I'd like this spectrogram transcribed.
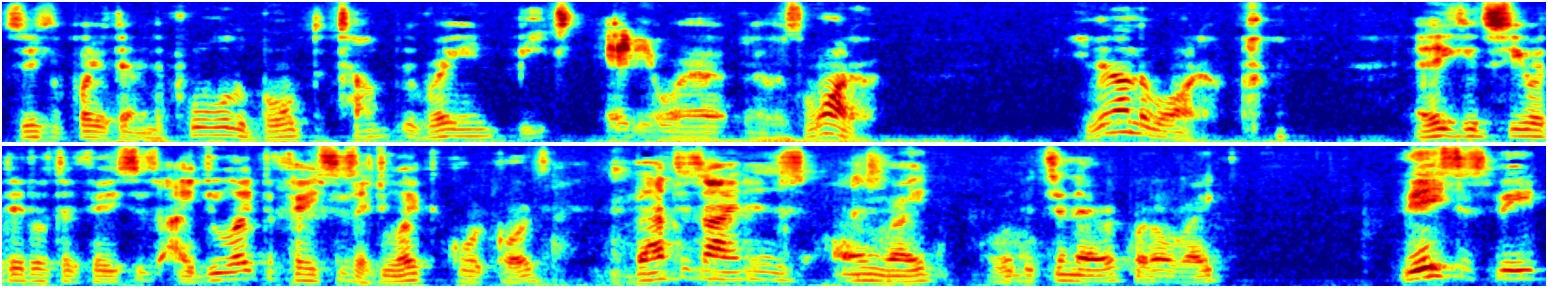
So you can play with them in the pool, the boat, the tub, the rain, beach, anywhere there is water. Even underwater. And you can see what they do with their faces. I do like the faces. I do like the court cards. That design is alright. A little bit generic, but alright. The Ace of Spades,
